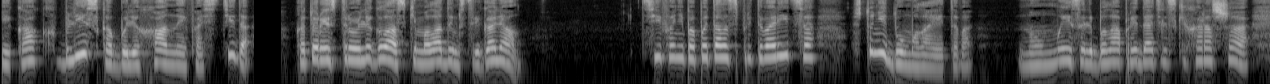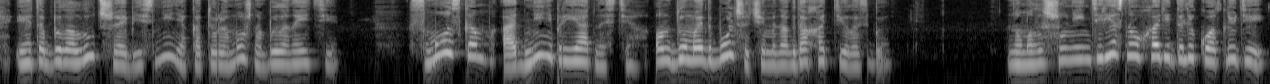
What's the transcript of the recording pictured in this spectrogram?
И как близко были Ханна и Фастида, которые строили глазки молодым стригалям. Тиффани попыталась притвориться, что не думала этого, но мысль была предательски хороша, и это было лучшее объяснение, которое можно было найти. С мозгом одни неприятности. Он думает больше, чем иногда хотелось бы. Но малышу не интересно уходить далеко от людей.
